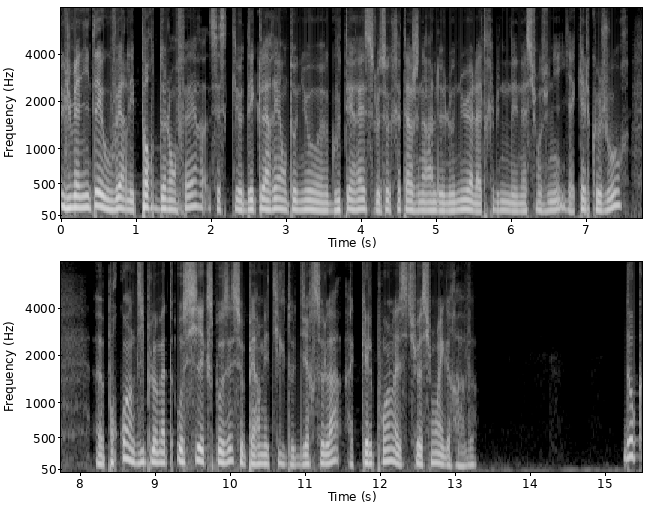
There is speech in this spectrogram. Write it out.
L'humanité a ouvert les portes de l'enfer, c'est ce que déclarait Antonio euh, Guterres, le secrétaire général de l'ONU, à la tribune des Nations Unies il y a quelques jours. Euh, pourquoi un diplomate aussi exposé se permet-il de dire cela? À quel point la situation est grave? Donc,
